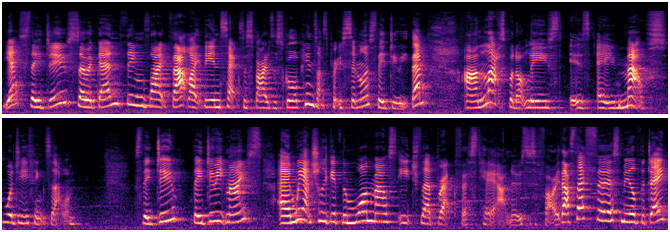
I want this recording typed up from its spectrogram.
Yes, they do. So again, things like that, like the insects, the spiders, the scorpions, that's pretty similar, so they do eat them. And last but not least is a mouse. What do you think to that one? So they do, they do eat mice. And um, we actually give them one mouse each for their breakfast here at Knowsley Safari. That's their first meal of the day.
